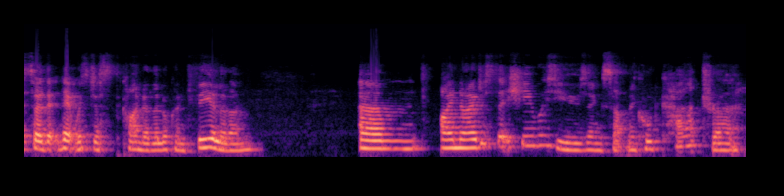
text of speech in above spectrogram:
so that, that was just kind of the look and feel of them. Um, I noticed that she was using something called Kartra.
